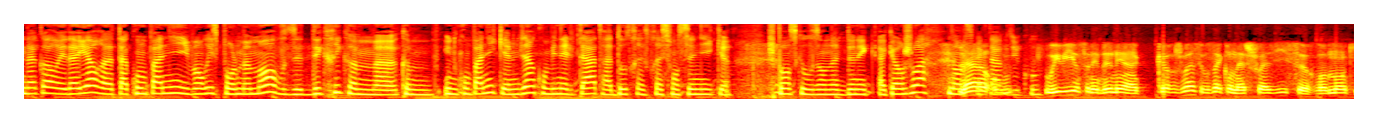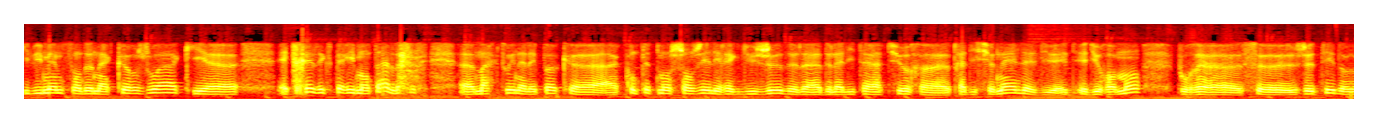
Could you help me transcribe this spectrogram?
D'accord. Et d'ailleurs, ta compagnie Yvan Ries, pour le moment, vous êtes décrit comme euh, comme une compagnie qui aime bien combiner le théâtre à d'autres expressions scéniques. Je pense que vous en êtes donné à cœur joie dans Là, le spectacle, on- du coup. Oui, oui, on s'en est donné un cœur joie. C'est pour ça qu'on a choisi ce roman qui lui-même s'en donne un cœur joie, qui euh, est très expérimental. Euh, Mark Twain à l'époque euh, a complètement changé les règles du jeu de la de la littérature euh, traditionnelle et du, et, et du roman pour euh, se jeter dans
